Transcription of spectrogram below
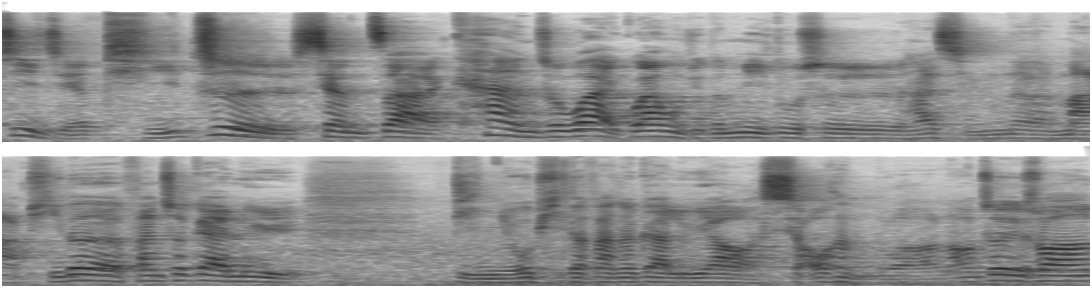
细节皮质现在看着外观，我觉得密度是还行的，马皮的翻车概率。比牛皮的翻车概率要小很多，然后这一双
